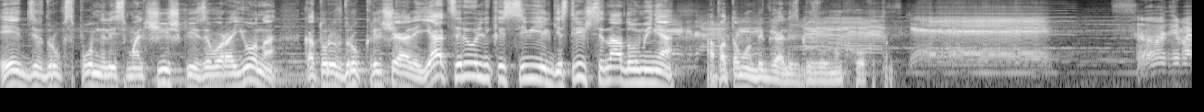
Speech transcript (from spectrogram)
Эдди вдруг вспомнились мальчишки из его района, которые вдруг кричали «Я цирюльник из Севильги, стричься надо у меня!» А потом убегали с безумным хохотом. Судьба.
